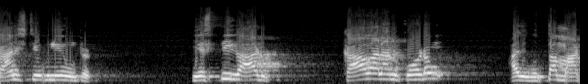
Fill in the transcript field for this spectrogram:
కానిస్టేబులే ఉంటాడు. ఎస్పీ ఆడు. కావాలనుకోవడం అది ఉత్తమ మాట.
